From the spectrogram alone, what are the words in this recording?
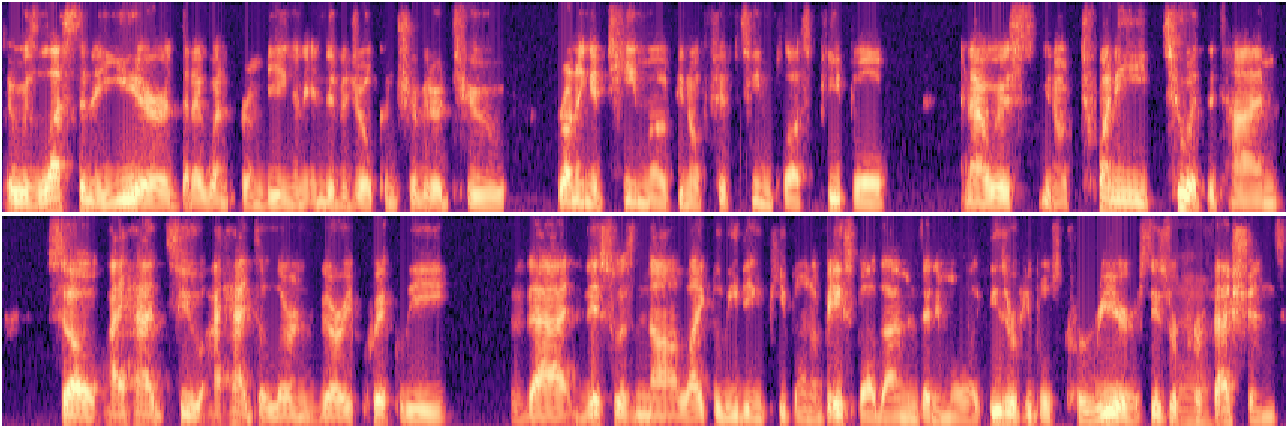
It was less than a year that I went from being an individual contributor to running a team of, you know, 15 plus people. And I was, you know, 22 at the time. So I had to I had to learn very quickly that this was not like leading people on a baseball diamond anymore. Like these were people's careers, these were yeah. professions.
